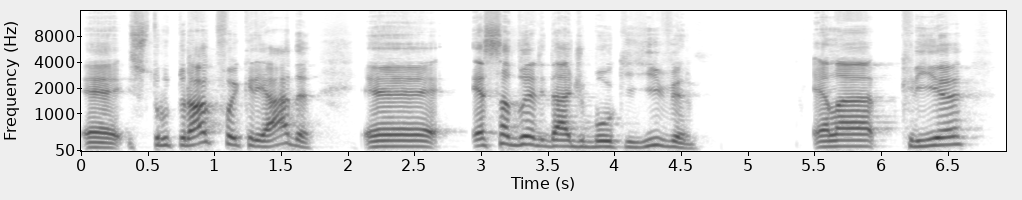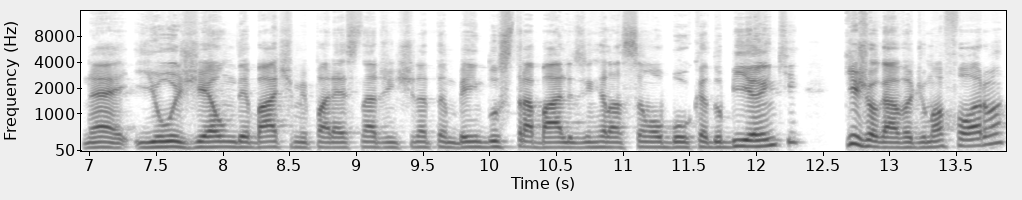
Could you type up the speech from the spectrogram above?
é, estrutural que foi criada. É, essa dualidade Boca e River, ela cria né? E hoje é um debate, me parece, na Argentina também dos trabalhos em relação ao Boca do Bianchi, que jogava de uma forma,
